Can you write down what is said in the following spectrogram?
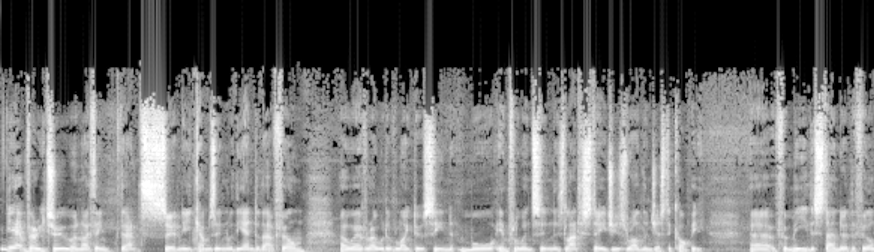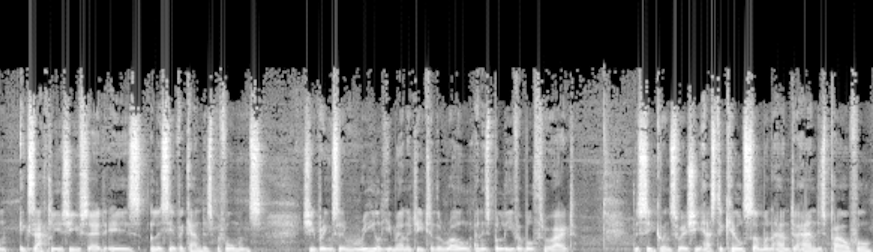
yeah, very true, and I think that certainly comes in with the end of that film. However, I would have liked to have seen more influence in his latter stages rather than just a copy. Uh, for me, the standout of the film, exactly as you said, is Alicia Vikander's performance. She brings a real humanity to the role and is believable throughout. The sequence where she has to kill someone hand to hand is powerful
